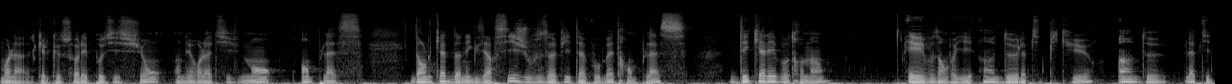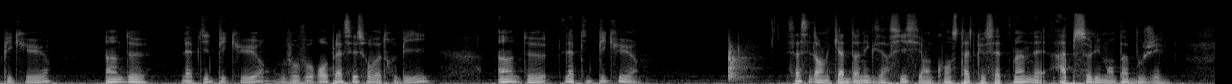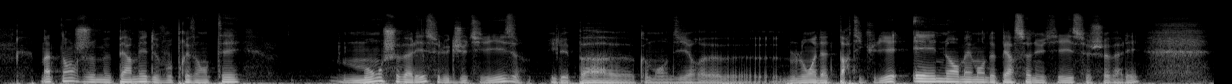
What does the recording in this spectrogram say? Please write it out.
voilà, quelles que soient les positions, on est relativement en place. Dans le cadre d'un exercice, je vous invite à vous mettre en place, décaler votre main, et vous envoyez 1, 2, la petite piqûre, 1, 2, la petite piqûre, 1, 2, la petite piqûre, vous vous replacez sur votre bille, 1, 2, la petite piqûre. Ça c'est dans le cadre d'un exercice et on constate que cette main n'est absolument pas bougée. Maintenant je me permets de vous présenter mon chevalet, celui que j'utilise. Il n'est pas, euh, comment dire, euh, loin d'être particulier. Énormément de personnes utilisent ce chevalet.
